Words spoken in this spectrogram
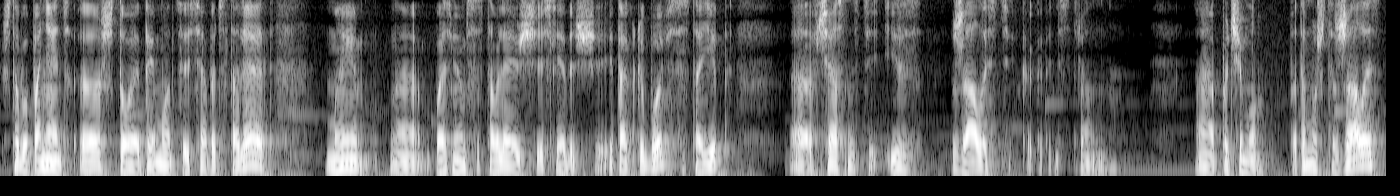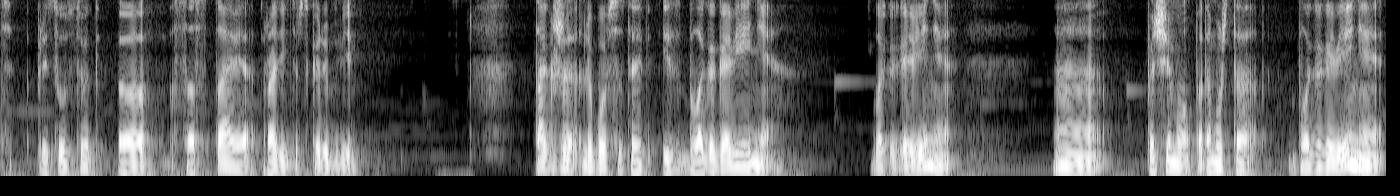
Чтобы понять, э, что эта эмоция из себя представляет, мы э, возьмем составляющие следующие. Итак, любовь состоит, в частности, из жалости, как это ни странно. Почему? Потому что жалость присутствует в составе родительской любви. Также любовь состоит из благоговения. Благоговение. Э, почему? Потому что благоговение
